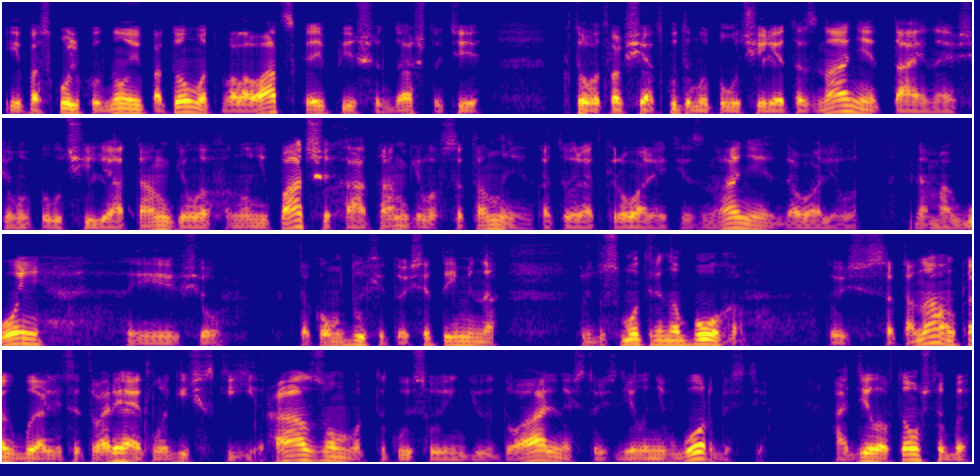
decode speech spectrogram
И поскольку, ну и потом вот Воловацкая пишет, да, что те, кто вот вообще, откуда мы получили это знание тайное все, мы получили от ангелов, ну не падших, а от ангелов сатаны, которые открывали эти знания, давали вот нам огонь и все в таком духе. То есть это именно предусмотрено Богом. То есть сатана, он как бы олицетворяет логический разум, вот такую свою индивидуальность. То есть дело не в гордости, а дело в том, чтобы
